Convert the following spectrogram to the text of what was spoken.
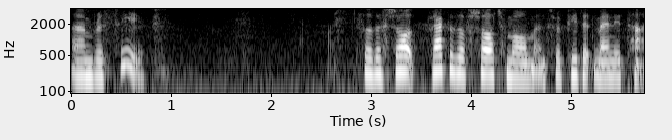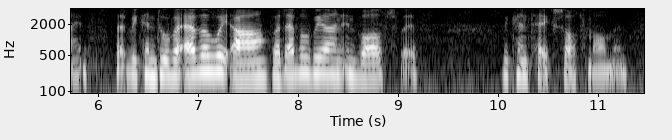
um, receive. So the short practice of short moments, repeated many times, that we can do wherever we are, whatever we are involved with, we can take short moments.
